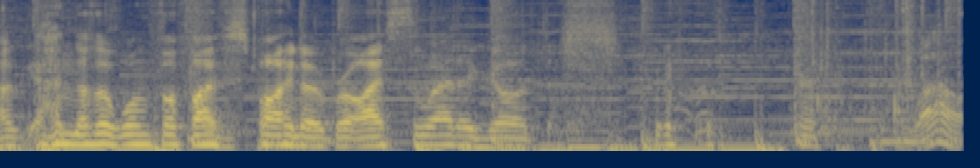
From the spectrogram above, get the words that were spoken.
Another 145 Spino, bro. I swear to god. Wow.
